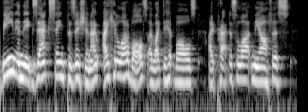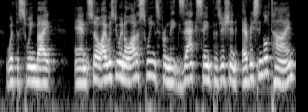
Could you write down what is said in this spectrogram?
being in the exact same position. I, I hit a lot of balls. I like to hit balls. I practice a lot in the office with the SwingByte. And so I was doing a lot of swings from the exact same position every single time.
